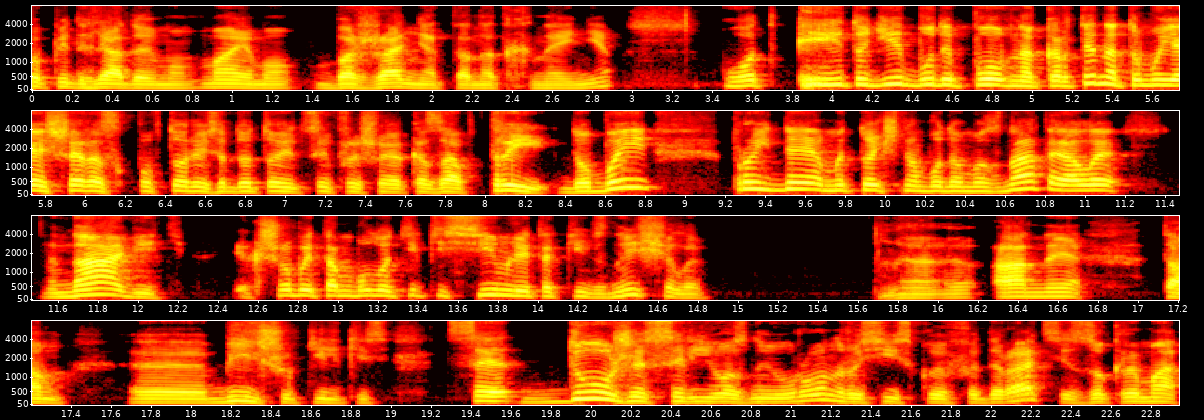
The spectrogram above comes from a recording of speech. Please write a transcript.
попідглядаємо, маємо бажання та натхнення. От і тоді буде повна картина. Тому я ще раз повторюся до тої цифри, що я казав: три доби пройде. Ми точно будемо знати, але навіть якщо би там було тільки сім літаків знищили, е, а не там е, більшу кількість, це дуже серйозний урон Російської Федерації, зокрема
